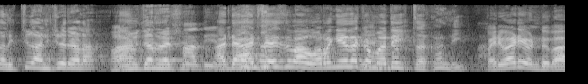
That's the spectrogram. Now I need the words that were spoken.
കളിച്ച് കാണിച്ചു തരാളാ ഡാൻസേഴ്സ് വാ ഉറങ്ങിയതൊക്കെ മതി. പരിപാടി ഉണ്ട് വാ.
